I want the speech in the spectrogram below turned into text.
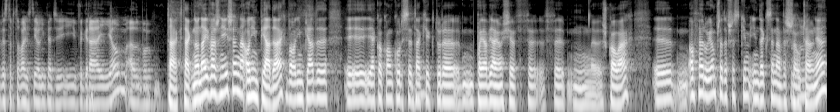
wystartowali w tej olimpiadzie i wygrali ją, albo Tak, tak. No najważniejsze na olimpiadach, bo olimpiady y, jako konkursy Mhm. takie, które mm, pojawiają się w, w mm, szkołach, y, oferują przede wszystkim indeksy na wyższe Mhm. uczelnie.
